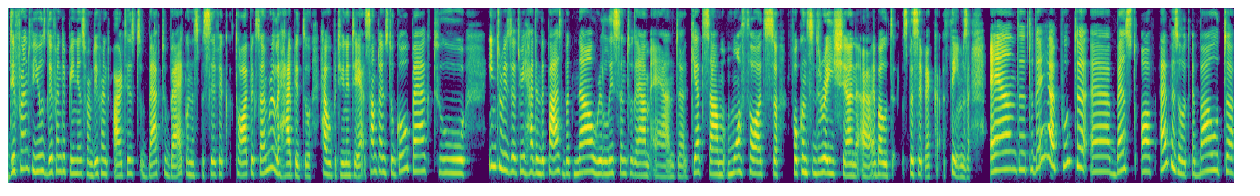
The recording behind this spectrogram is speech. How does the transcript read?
different views, different opinions from different artists back to back on a specific topic. So I'm really happy to have opportunity sometimes to go back to interviews that we had in the past, but now re-listen to them and uh, get some more thoughts for consideration uh, about specific themes. And uh, today I put a best of episode about uh,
